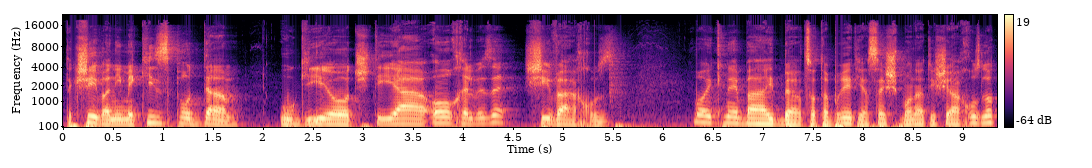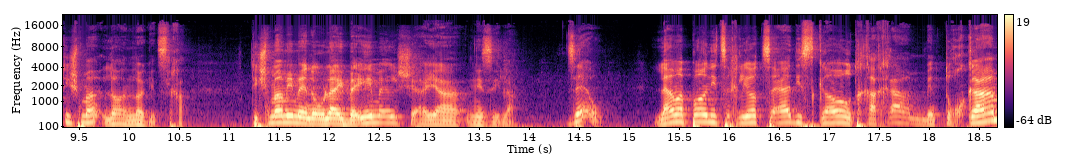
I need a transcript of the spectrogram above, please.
תקשיב, אני מקיז פה דם, עוגיות, שתייה, אוכל וזה, שבעה אחוז. בוא יקנה בית בארצות הברית, יעשה שמונה, תשעה אחוז, לא תשמע, לא, אני לא אגיד, סליחה. תשמע ממנו אולי באימייל שהיה נזילה. זהו. למה פה אני צריך להיות צייד עסקאות, חכם, מתוחכם,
